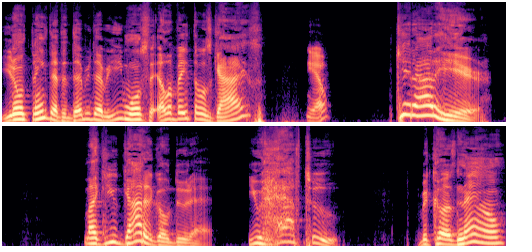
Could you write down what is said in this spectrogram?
You don't think that the WWE wants to elevate those guys? yeah. Get out of here. Like you got to go do that. You have to. Because now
